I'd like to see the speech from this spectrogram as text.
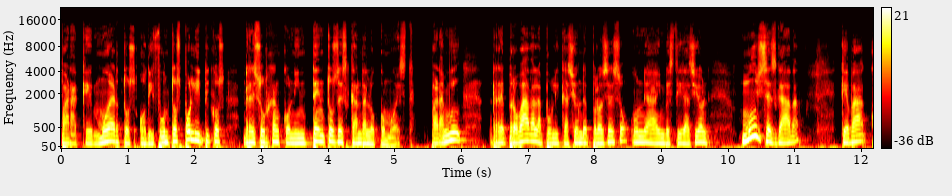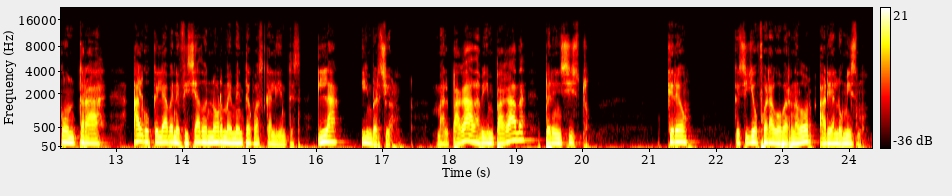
para que muertos o difuntos políticos resurjan con intentos de escándalo como este. Para mí, reprobada la publicación de proceso, una investigación muy sesgada que va contra algo que le ha beneficiado enormemente a Aguascalientes, la inversión. Mal pagada, bien pagada, pero insisto, creo que si yo fuera gobernador haría lo mismo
